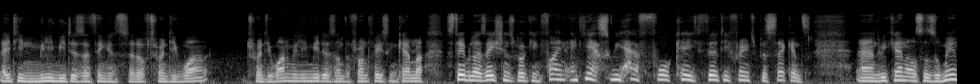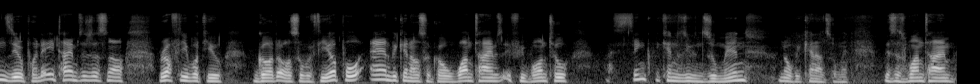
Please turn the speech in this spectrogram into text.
18 millimeters, I think, instead of 21 21 millimeters on the front facing camera. Stabilization is working fine. And yes, we have 4K 30 frames per second. And we can also zoom in 0.8 times. This is now roughly what you got also with the Oppo. And we can also go one times if we want to. I think we can even zoom in. No, we cannot zoom in. This is one time,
